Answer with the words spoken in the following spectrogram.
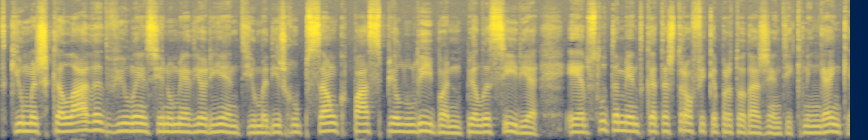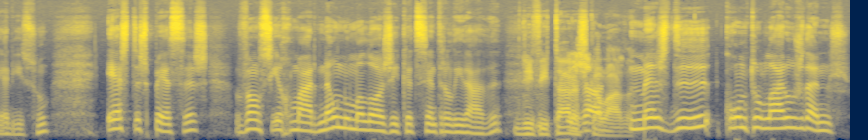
de que uma escalada de violência no Médio Oriente e uma disrupção que passe pelo Líbano, pela Síria, é absolutamente catastrófica para toda a gente e que ninguém quer isso, estas peças vão se arrumar não numa lógica de centralidade, de evitar a escalada, mas de controlar os danos.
